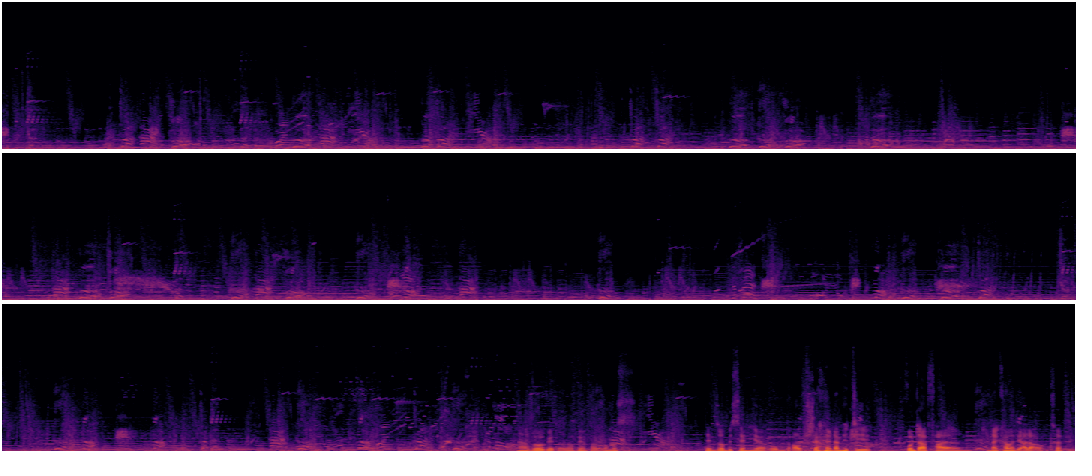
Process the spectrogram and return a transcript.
Ja, so geht das auf jeden Fall. Man muss den so ein bisschen hier oben drauf stellen, damit die runterfallen. Und dann kann man die alle auch treffen.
